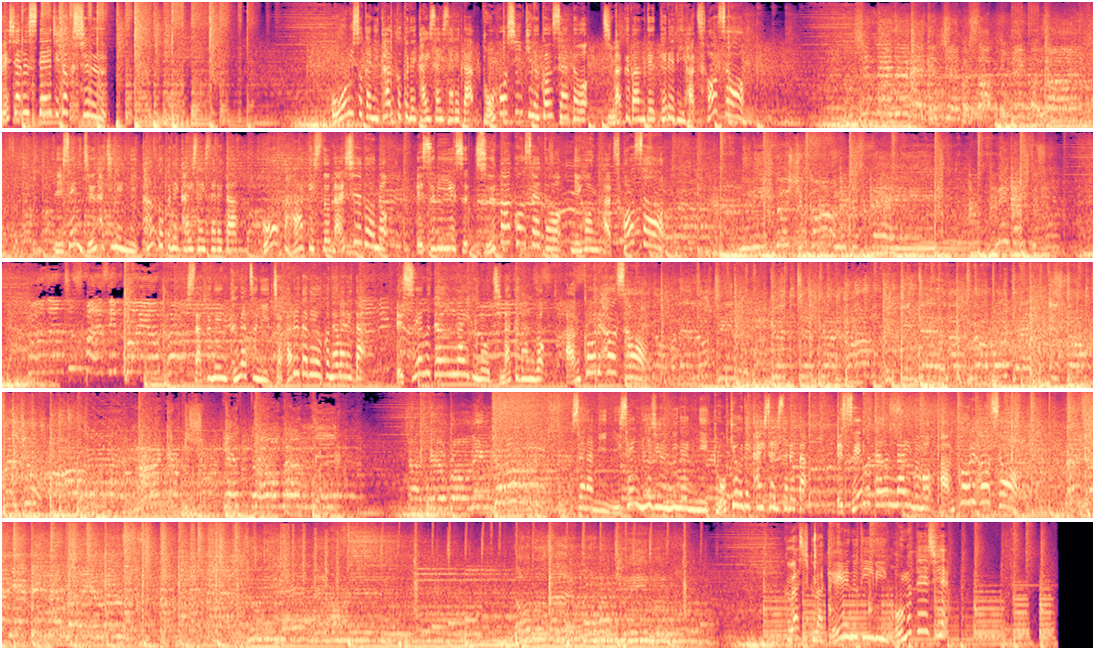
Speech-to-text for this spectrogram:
ペシャルステージ特集。大晦日に韓国で開催された東方神起のコンサートを字幕版でテレビ初放送。2018年に韓国で開催された豪華アーティスト大集合の SBS スーパーコンサートを日本初放送。昨年9月にジャカルタで行われた SM タウンライブの字幕版をアンコール放送。さらに2022年に東京で開催された SM タウンライブもアンコール放送。詳しくは KNTV ホームページへ。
